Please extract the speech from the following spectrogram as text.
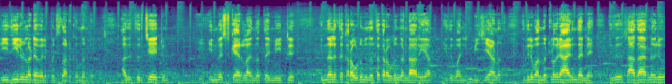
രീതിയിലുള്ള ഡെവലപ്മെന്റ്സ് നടക്കുന്നുണ്ട്. അത് തീർച്ചയായിട്ടും ഇൻവെസ്റ്റ് കേരള ഇന്നത്തെ മീറ്റ് ഇന്നലത്തെ ക്രൗഡും ഇന്നത്തെ ക്രൗഡും കണ്ടാൽ അറിയാം. ഇത് വലിയ വിജയമാണ്. ഇതിൽ വന്നിട്ടുള്ളവരാരും തന്നെ ഇത് സാധാരണ ഒരു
